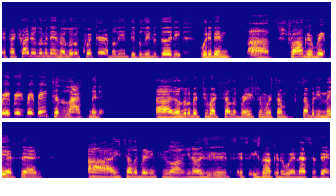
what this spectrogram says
if I tried to eliminate him a little quicker, I believe the believability would have been uh, stronger right, right, right, right, right to the last minute. Uh, a little bit too much celebration where some somebody may have said, ah, he's celebrating too long. You know, it's, it's, it's he's not going to win. That's the thing.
